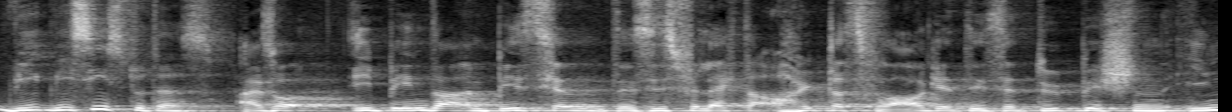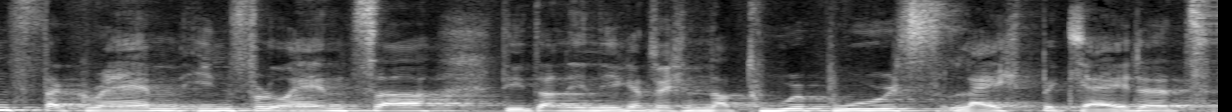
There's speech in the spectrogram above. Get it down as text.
wie, wie, siehst du das? Also ich bin da ein bisschen, das ist vielleicht eine Altersfrage, diese typischen Instagram-Influencer, die dann in irgendwelchen Naturpools leicht bekleidet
